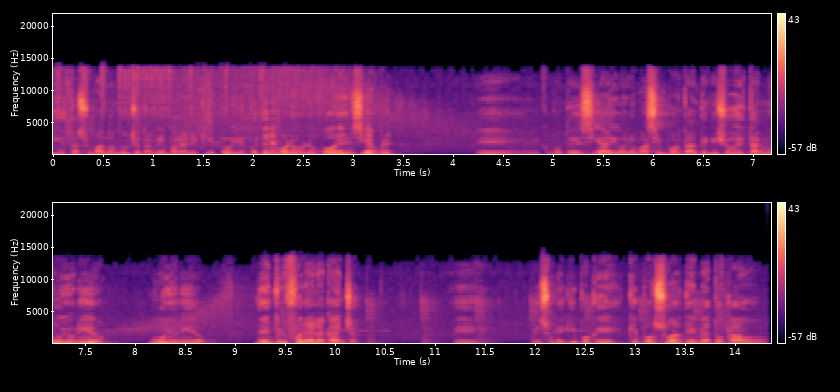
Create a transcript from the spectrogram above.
y está sumando mucho también para el equipo. Y después tenemos los, jugadores de siempre. Eh, como te decía, digo, lo más importante es que ellos están muy unidos, muy unidos, dentro y fuera de la cancha. Eh, es un equipo que, por suerte me ha tocado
